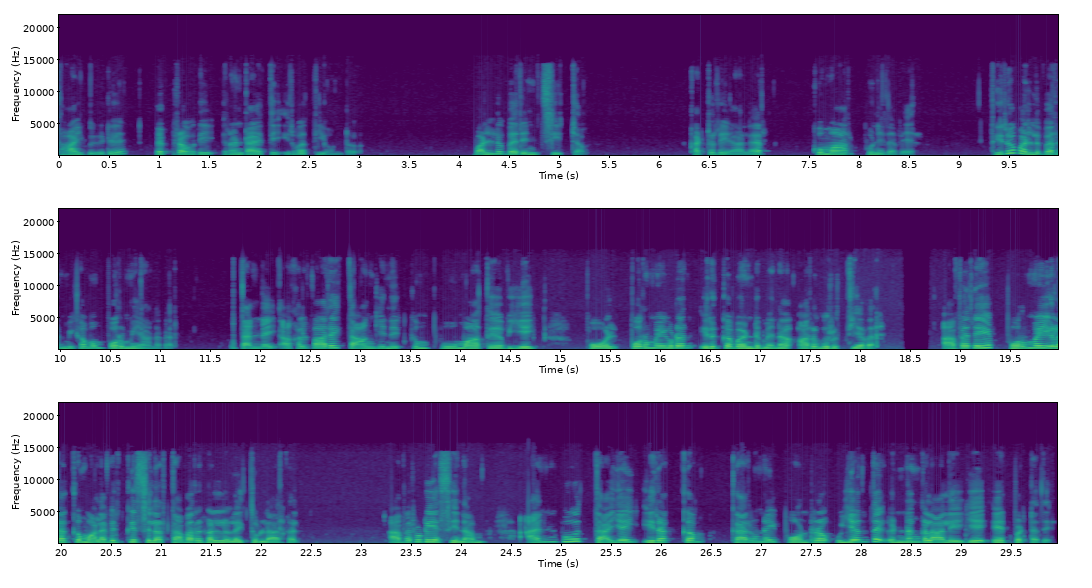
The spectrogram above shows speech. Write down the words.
தாய் வீடு பிப்ரவரி இரண்டாயிரத்தி இருபத்தி ஒன்று. வள்ளுவரின் சீற்றம். கட்டுரையாளர் குமார் புனிதவேல். திருவள்ளுவர் மிகவும் பொறுமையானவர். தன்னை அகழ்வாரை தாங்கி நிற்கும் பூமா தேவியை போல் பொறுமையுடன் இருக்க வேண்டுமென அறிவுறுத்தியவர். அவரே பொறுமை இழக்கும் அளவிற்கு சிலர் தவறுகள் இழைத்துள்ளார்கள். அவருடைய சினம் அன்பு தயை இரக்கம் கருணை போன்ற உயர்ந்த எண்ணங்களாலேயே ஏற்பட்டது.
